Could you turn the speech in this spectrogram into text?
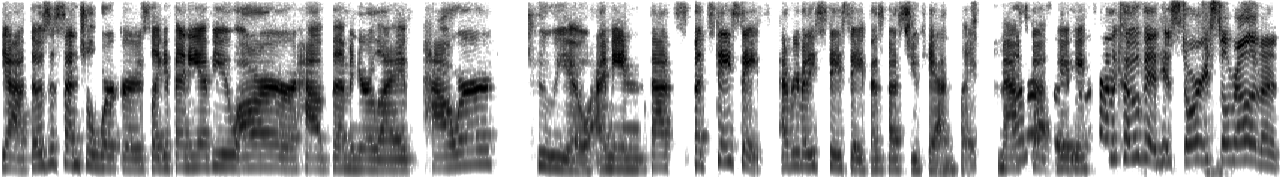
Yeah, those essential workers. Like if any of you are or have them in your life, power to you. I mean, that's but stay safe. Everybody stay safe as best you can. Like mask up, baby. Time of COVID, his story is still relevant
